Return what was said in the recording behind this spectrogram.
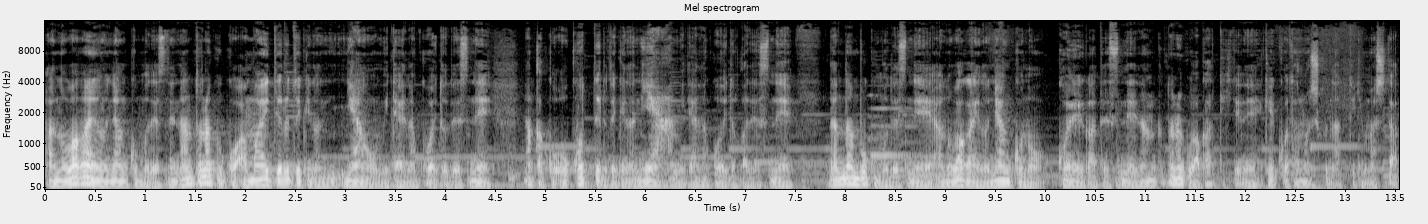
あの、我が家のにゃんこもですね、なんとなくこう甘えてる時のにゃんおみたいな声とですね、なんかこう怒ってる時のにゃーみたいな声とかですね、だんだん僕もですね、あの、我が家のにゃんこの声がですね、なんとなく分かってきてね、結構楽しくなってきました。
